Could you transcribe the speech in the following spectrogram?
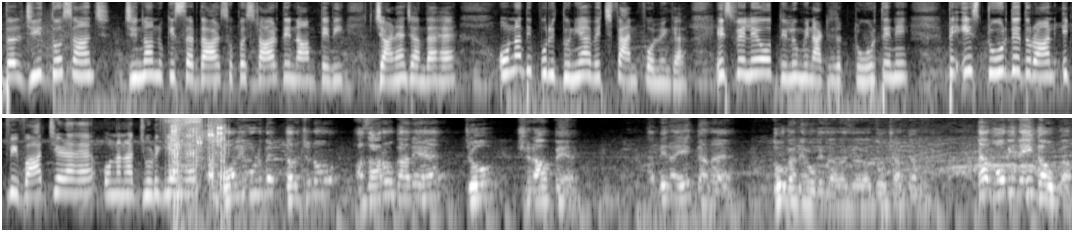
ਦਲਜੀਤ ਦੋਸਾਂਝ ਜਿਨ੍ਹਾਂ ਨੂੰ ਕਿ ਸਰਦਾਰ ਸੁਪਰਸਟਾਰ ਦੇ ਨਾਮ ਤੇ ਵੀ ਜਾਣਿਆ ਜਾਂਦਾ ਹੈ ਉਹਨਾਂ ਦੀ ਪੂਰੀ ਦੁਨੀਆ ਵਿੱਚ ਫੈਨ ਫੋਲੋਇੰਗ ਹੈ ਇਸ ਵੇਲੇ ਉਹ ਦਿਲੂਮਿਨਾਟੀ ਦਾ ਟੂਰ ਤੇ ਨੇ ਤੇ ਇਸ ਟੂਰ ਦੇ ਦੌਰਾਨ ਇੱਕ ਵਿਵਾਦ ਜਿਹੜਾ ਹੈ ਉਹਨਾਂ ਨਾਲ ਜੁੜ ਗਿਆ ਹੈ और बॉलीवुड में दर्जनों हजारों गाने हैं जो शराब पे हैं अब मेरा एक गाना है दो गाने होंगे ज्यादा से ज्यादा दो चार गाने मैं वो भी नहीं गाऊंगा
